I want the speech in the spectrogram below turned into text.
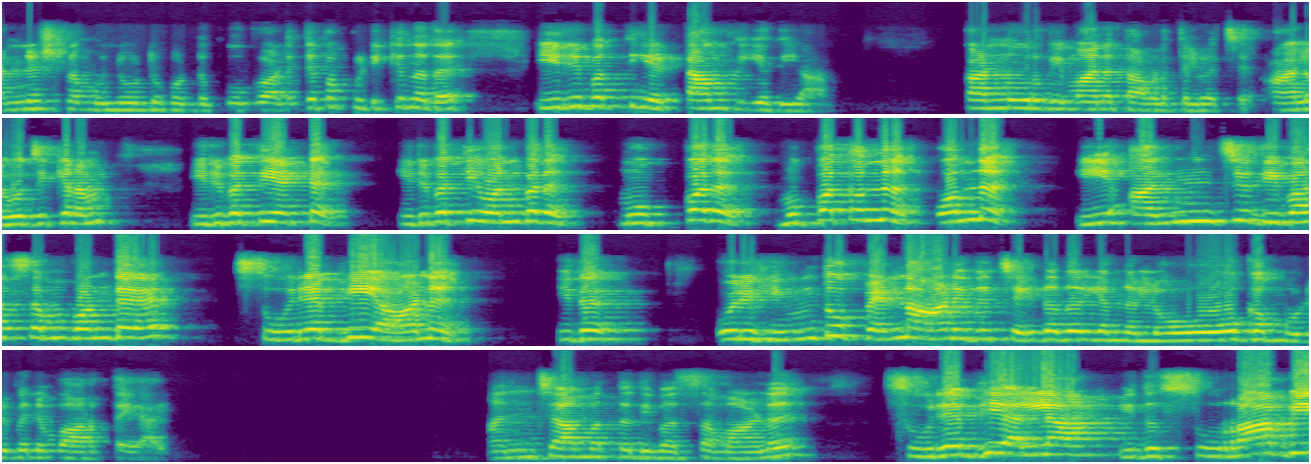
അന്വേഷണം മുന്നോട്ട് കൊണ്ടുപോകുകയാണ് ഇതിപ്പോ പിടിക്കുന്നത് ഇരുപത്തിയെട്ടാം തീയതിയാണ്. കണ്ണൂർ വിമാനത്താവളത്തിൽ വെച്ച്. ആലോചിക്കണം. ഇരുപത്തിയെട്ട് ഇരുപത്തി ഒൻപത് മുപ്പത് മുപ്പത്തൊന്ന് ഒന്ന് ഈ അഞ്ച് ദിവസം കൊണ്ട് സുരഭിയാണ്. ഇത് ഒരു ഹിന്ദു പെണ്ണാണ് ഇത് ചെയ്തത് എന്ന് ലോകം മുഴുവനും വാർത്തയായി. അഞ്ചാമത്തെ ദിവസമാണ്. സുരഭി അല്ല ഇത് സുറാബി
